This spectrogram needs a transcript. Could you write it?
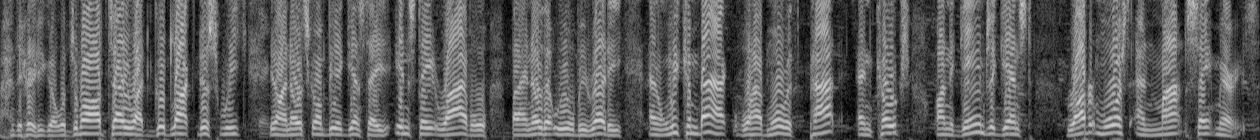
There you go. Well, Jamaal, I'll tell you what. Good luck this week. You know, I know it's going to be against a in-state rival, but I know that we will be ready. And when we come back, we'll have more with Pat and Coach on the games against Robert Morris and Mount St. Mary's.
